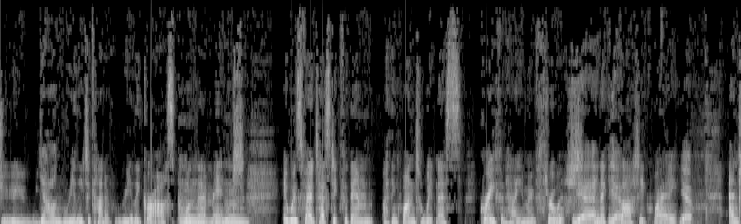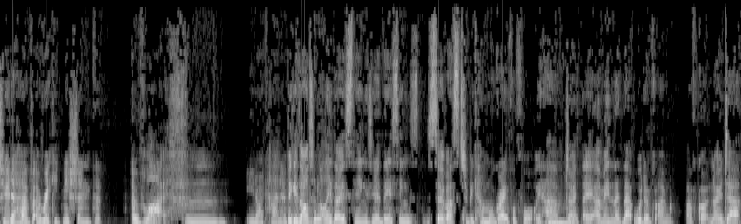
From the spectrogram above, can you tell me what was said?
too young really to kind of really grasp what that mm, meant. Mm. It was fantastic for them, I think, one to witness grief and how you move through it Yeah, in a yeah. cathartic way. Yep. And two, to have a recognition that of life. You know, I kind of Because think- ultimately, those things, you know, these things serve us to become more grateful for what we have, Mm. don't they? I mean, that that would have, I'm, I've got no doubt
